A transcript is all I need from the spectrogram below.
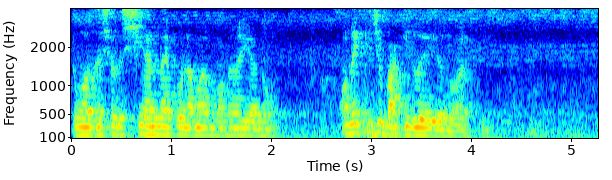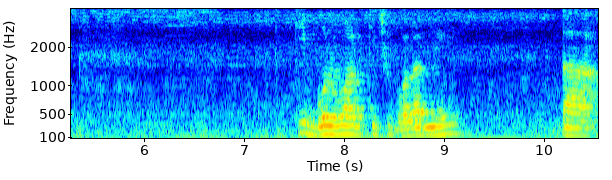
তোমাদের সাথে শেয়ার না করলে আমার মনে হয় যেন অনেক কিছু বাকি রয়ে গেল আর কি। কি বলব আর কিছু বলার নেই। তা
